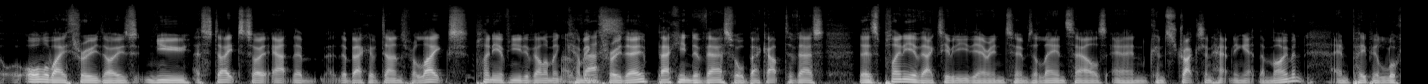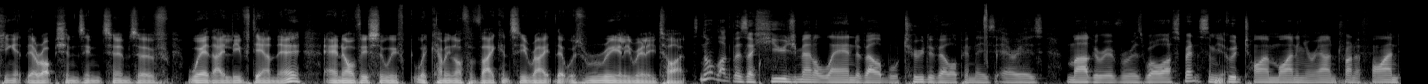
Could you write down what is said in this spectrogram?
all the way through those new estates, so out the the back of Dunsborough Lakes, plenty of new development Oh, coming Vasse. through there, back into Vasse or back up to Vasse. There's plenty of activity there in terms of land sales and construction happening at the moment, and people looking at their options in terms of where they live down there. And obviously, we've, we're coming off a vacancy rate that was really, really tight. It's not like there's a huge amount of land available to develop in these areas. Margaret River as well. I've spent some Yeah. good time mining around trying to find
